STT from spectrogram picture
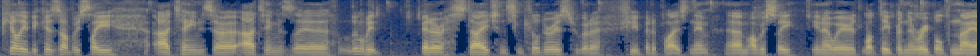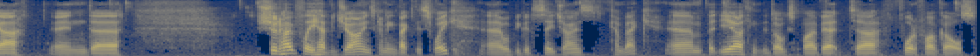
purely because obviously our teams are, our team is a little bit better stage than St Kilda is. We've got a few better players than them. Um, obviously, you know we're a lot deeper in the rebuild than they are, and uh, should hopefully have Jones coming back this week. Uh, it would be good to see Jones come back. Um, but yeah, I think the Dogs by about uh, four to five goals.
